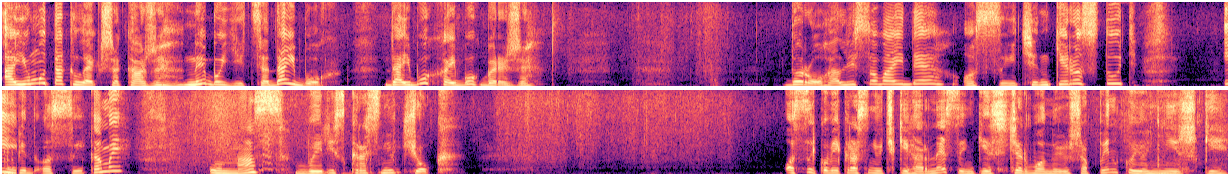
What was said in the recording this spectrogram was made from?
А йому так легше каже: не боїться, дай Бог. Дай Бог, хай Бог береже. Дорога лісова йде, осичинки ростуть. І під осиками у нас виріс краснючок. Осикові краснючки гарнесенькі з червоною шапинкою ніжки.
